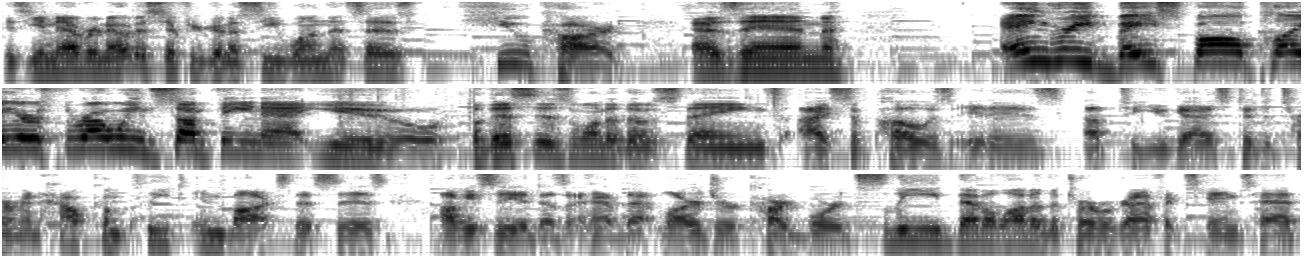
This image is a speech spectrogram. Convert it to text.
is you never notice if you're going to see one that says HuCard, as in angry baseball player throwing something at you. So this is one of those things, I suppose it is up to you guys to determine how complete in box this is. Obviously, it doesn't have that larger cardboard sleeve that a lot of the TurboGrafx games had,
